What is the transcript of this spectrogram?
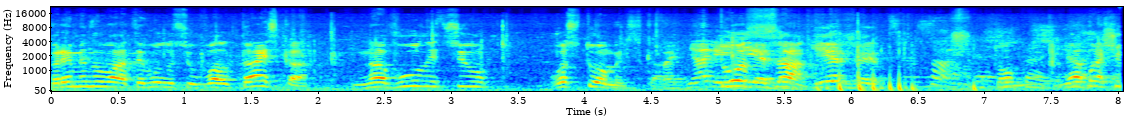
перейменувати вулицю Валтайська на вулицю Гостомельська? Хто за? Я бачу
